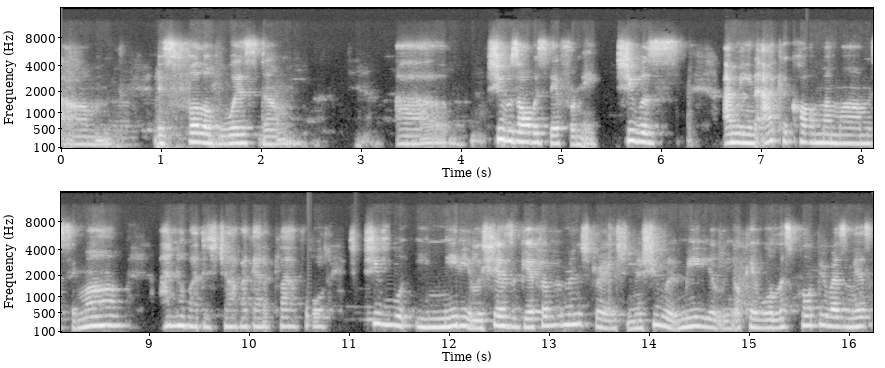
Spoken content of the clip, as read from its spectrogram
um, is full of wisdom. Um, she was always there for me. She was, I mean, I could call my mom and say, Mom, I know about this job I got to apply for. She would immediately, she has a gift of administration, and she would immediately, okay, well, let's pull up your resumes.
